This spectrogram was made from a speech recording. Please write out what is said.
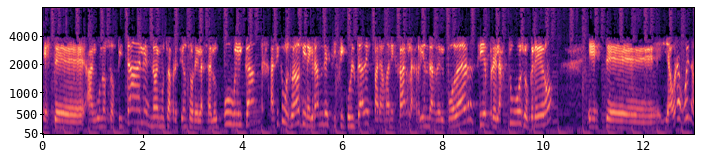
este, algunos hospitales, no hay mucha presión sobre la salud pública, así que Bolsonaro tiene grandes dificultades para manejar las riendas del poder, siempre las tuvo yo creo, este y ahora bueno,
